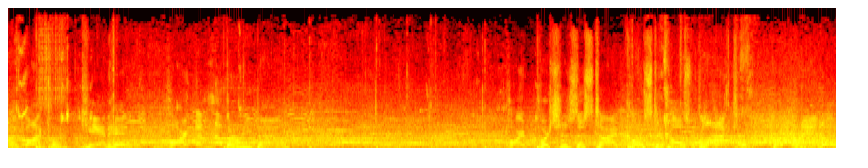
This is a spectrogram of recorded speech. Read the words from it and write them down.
McLaughlin can't hit. Hart, another rebound. Hart pushes this time coast to coast, blocked, but Randle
